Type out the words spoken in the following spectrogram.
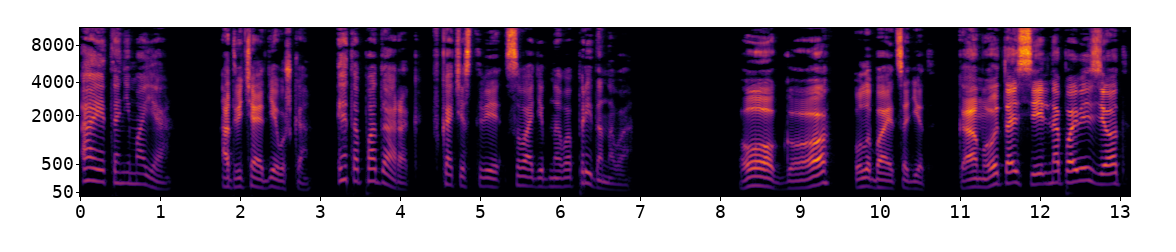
«А это не моя», — отвечает девушка. «Это подарок в качестве свадебного приданного». «Ого!» — улыбается дед. «Кому-то сильно повезет!»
